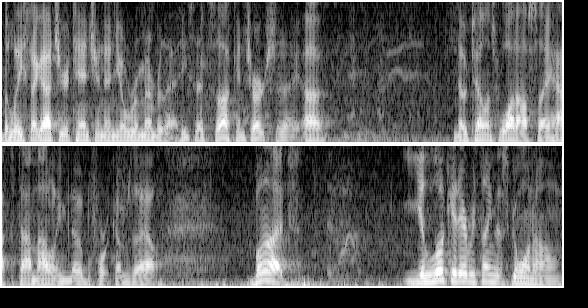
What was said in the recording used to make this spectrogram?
but at least I got your attention and you'll remember that. He said suck in church today. Uh, no telling what I'll say. Half the time I don't even know before it comes out. But you look at everything that's going on.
